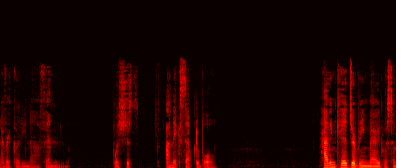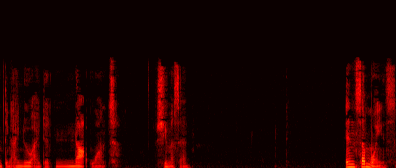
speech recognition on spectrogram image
never good enough, and was just unacceptable. Having kids or being married was something I knew I did not want, Shima said. In some ways,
